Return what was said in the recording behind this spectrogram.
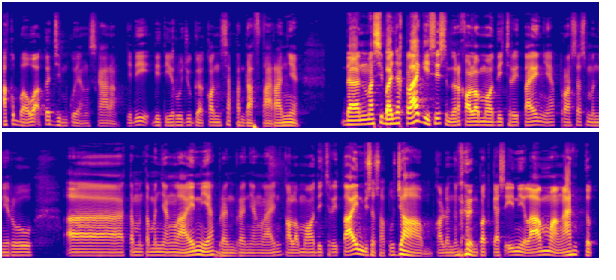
aku bawa ke gymku yang sekarang. Jadi ditiru juga konsep pendaftarannya. Dan masih banyak lagi sih sebenarnya kalau mau diceritain ya proses meniru uh, teman-teman yang lain ya brand-brand yang lain kalau mau diceritain bisa satu jam kalian dengerin podcast ini lama ngantuk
